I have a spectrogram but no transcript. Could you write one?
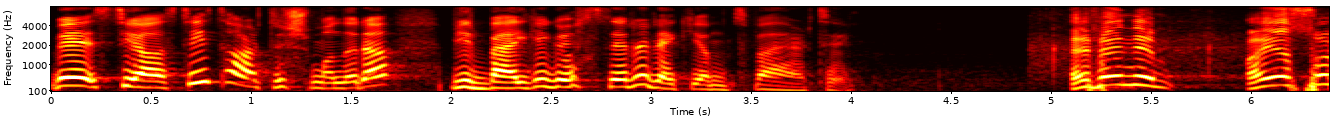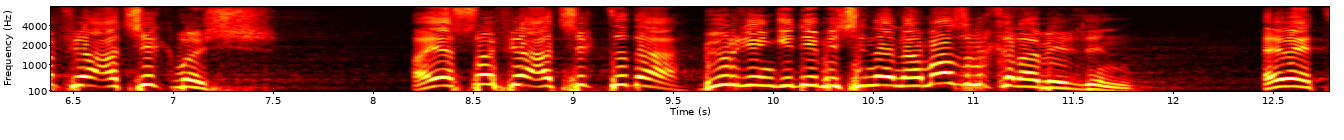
ve siyasi tartışmalara bir belge göstererek yanıt verdi. Efendim Ayasofya açıkmış. Ayasofya açıktı da bir gün gidip içinde namaz mı kılabildin? Evet,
